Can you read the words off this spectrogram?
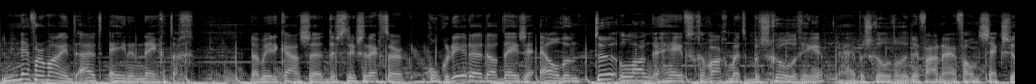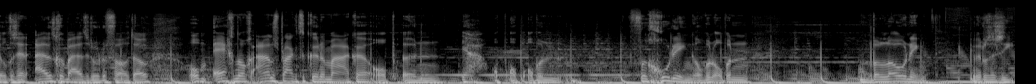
Nevermind uit 91. De Amerikaanse districtsrechter concludeerde dat deze Elden te lang heeft gewacht met beschuldigingen. Hij beschuldigde Nirvana ervan seksueel te zijn uitgebuit door de foto. Om echt nog aanspraak te kunnen maken op een, ja, op, op, op een vergoeding, op een, op een beloning. Inmiddels is hij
